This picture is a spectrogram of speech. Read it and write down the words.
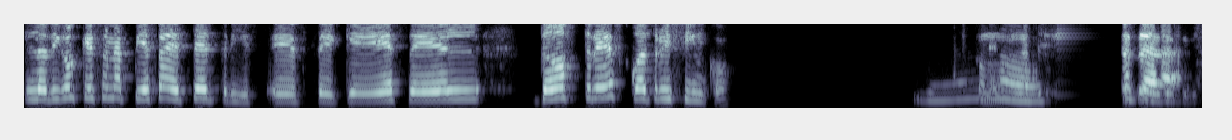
lo digo que es una pieza de Tetris, este, que es el 2, 3, 4 y 5. Como Wow. La piecita del Tetris.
